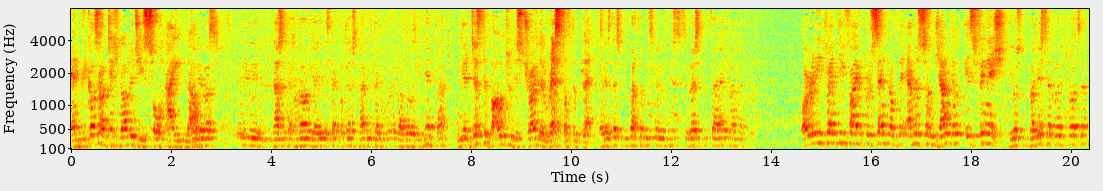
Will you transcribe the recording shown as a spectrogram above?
And because our technology is so high now, Ponieważ y, nasza technologia jest tak potężna i tak bardzo rozwinięta, we are just about to destroy the rest of the planet. to jesteśmy bardzo blisko zniszczyć resztę całej planety. Already 25% of the Amazon jungle is finished. Już 25%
